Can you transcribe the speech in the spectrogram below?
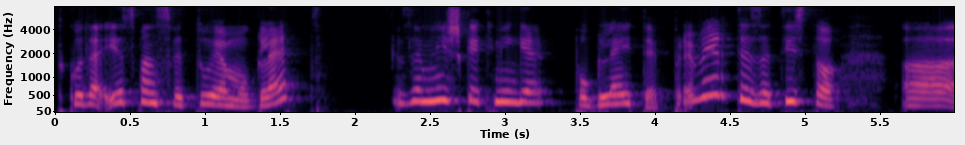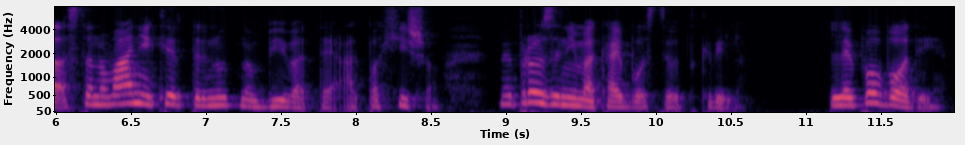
Tako da jaz vam svetujem ogled zemljiške knjige, pogledajte, preverite za tisto uh, stanovanje, kjer trenutno bivate ali pa hišo. Me prav zanima, kaj boste odkrili. Lepo bodi.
